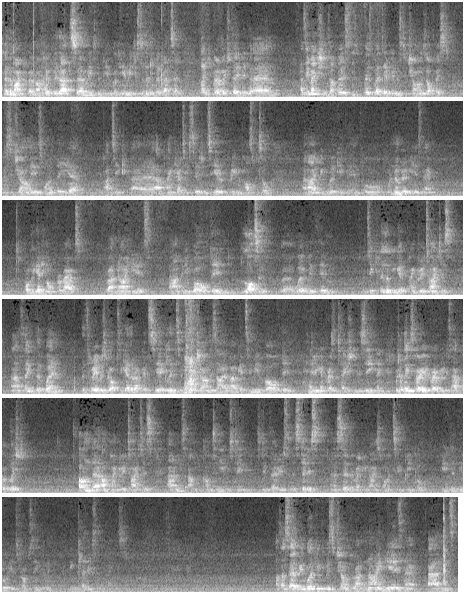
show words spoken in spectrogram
turn the microphone on. Hopefully that uh, means that people can hear me just a little bit better. Thank you very much, David. Um, as he mentioned, I first, first met David in Mr. Charnley's office. Mr. Charnley is one of the uh, hepatic uh, and pancreatic surgeons here at Freeman Hospital, and I've been working for him for, number of years now, probably getting on for about, about nine years. And I've been involved in lots of uh, work with him, particularly looking at pancreatitis. And I think that when the three of us got together, I could see a glint in Mr. Charnley's eye about getting me involved in, in doing a presentation this evening, which I think is very appropriate because I have published on, uh, on pancreatitis and I'm continuing to do, to do various other studies and I certainly recognise one or two people even in the audience from seeing them in, in clinics and things. As I said, I've been working for Mr Charnley for about nine years now and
